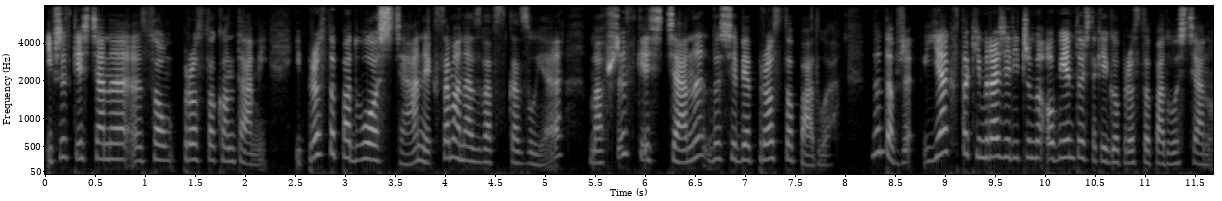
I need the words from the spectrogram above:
i wszystkie ściany e, są prostokątami. I prostopadłościan, jak sama nazwa wskazuje, ma wszystkie ściany do siebie prostopadłe. No dobrze, jak w takim razie liczymy objętość takiego prostopadłościanu?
